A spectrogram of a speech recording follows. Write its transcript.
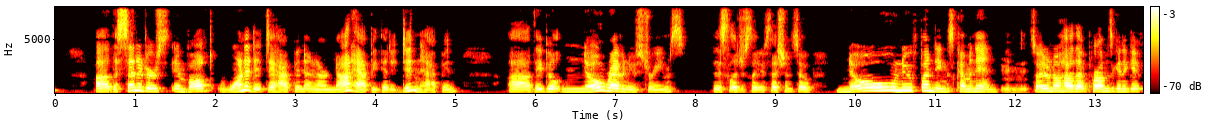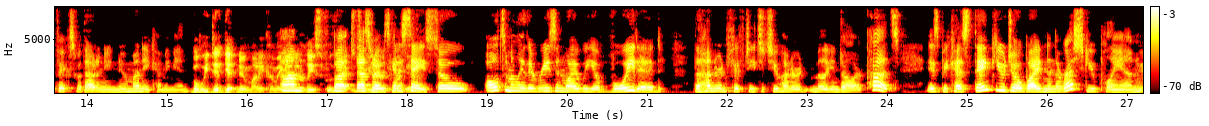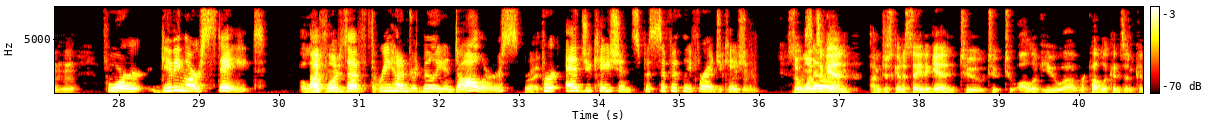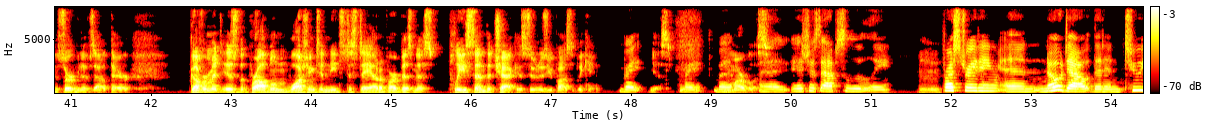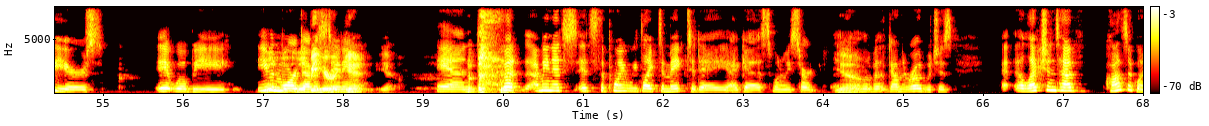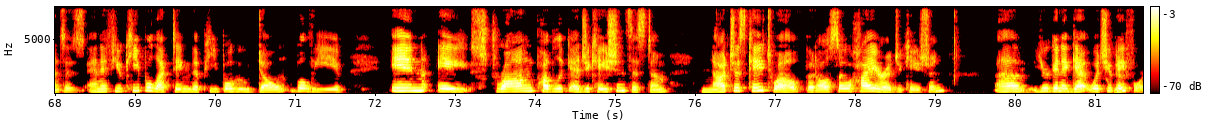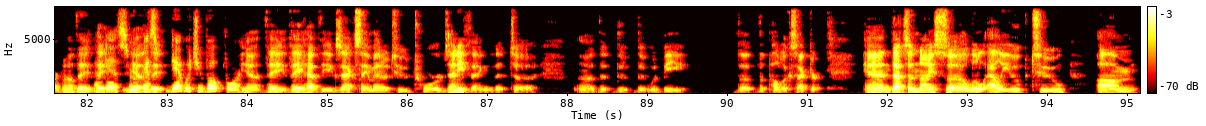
Uh, the senators involved wanted it to happen and are not happy that it didn't happen uh, they built no revenue streams this legislative session, so no new funding's coming in. hmm So I don't know how that problem's going to get fixed without any new money coming in. But we did get new money coming Um, in at least for the but that's what I was going right? to say. So ultimately, the reason why we avoided the 150 to 200 million dollar cuts is because thank you, Joe Biden and the rescue plan Yeah. hmm for giving our state A lifeline, upwards of 300 million dollars right? for education, specifically for education. So once So- again, I'm just going to say it again to to to all of you uh, Republicans and conservatives out there. Government is the problem. Washington needs to stay out of our business. Please send the check as soon as you possibly can. Right, Yes, right. But marvelous. Uh, it's just absolutely Mhm. frustrating, and no doubt that in two years it will be even We'll- more we'll, we'll be here devastating. again. Yeah. And but I mean, it's it's the point we'd like to make today, I guess, when we start Yeah. a little bit down the road, which is elections have consequences, and if you keep electing the people who don't believe in a strong public education system, not just K twelve, but also higher education, um, you're going to get what you pay for. Well, they, they I guess, yeah, guess, they, get what you vote for. yeah, they they have the exact same attitude towards anything that uh, uh, that, that that would be the the public sector, and that's a nice uh, little alley oop to um,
